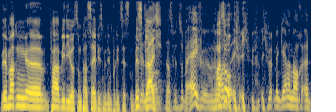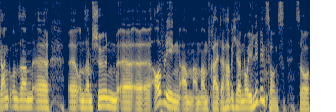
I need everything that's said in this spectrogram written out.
Wir machen äh, ein paar Videos und ein paar Selfies mit den Polizisten. Bis Genau, gleich. Das wird super. Hey, wir, wir so. wollen- ich, ich, ich würde mir gerne noch äh, dank unseren, äh, äh, unserem schönen äh, äh, Auflegen am, am, am Freitag habe ich ja neue Lieblingssongs. So,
